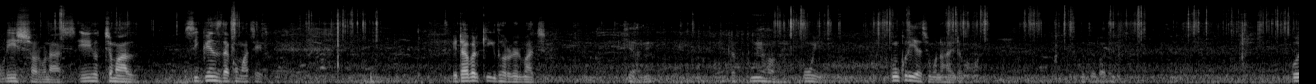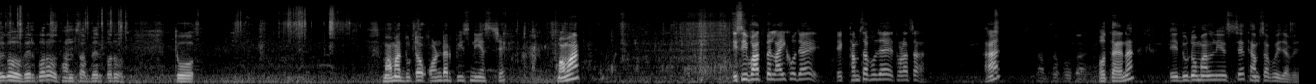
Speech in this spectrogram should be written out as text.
ওরে সর্বনাশ এই হচ্ছে মাল। সিকোয়েন্স দেখো মাছের। এটা আবার কি ধরনের মাছ? কি জানি। এটা পুঁই হবে। ওই কুঁকড়ি আছে মনে হয় এটা মামা। হতে পারে। কই গো বের করো থামস আপ বের করো। তো मामा दूटा ऑन्डर पीस नहीं एस मामा इसी बात पे लाइक हो जाए एक थम्सअप हो जाए थोड़ा सा हाँ होता है होता है না? এই দুটো মাল নিয়ে এসছে থামস আপ হয়ে যাবে।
